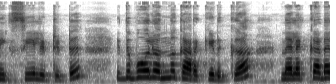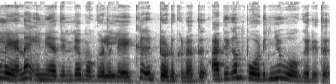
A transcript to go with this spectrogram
മിക്സിയിലിട്ടിട്ട് ഇതുപോലെ ഒന്ന് കറക്കിയെടുക്കുക. നിലക്കടലയാണ് ഇനി അതിന്റെ മുകളിലേക്ക് ഇട്ട് കൊടുക്കുന്നത്. അധികം പൊടിഞ്ഞു പോകരുത്.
